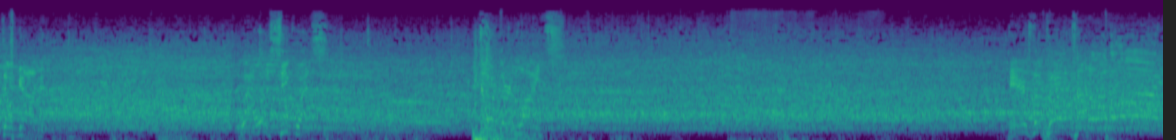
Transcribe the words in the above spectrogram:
still got it. Wow, what a sequence. Northern Lights. Here's the pin, title on the line.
